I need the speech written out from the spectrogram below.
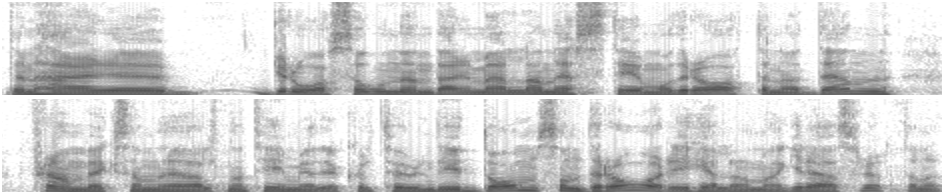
den här eh, gråzonen däremellan SD och Moderaterna, den framväxande alternativmediekulturen, det är de som drar i hela de här gräsrötterna.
